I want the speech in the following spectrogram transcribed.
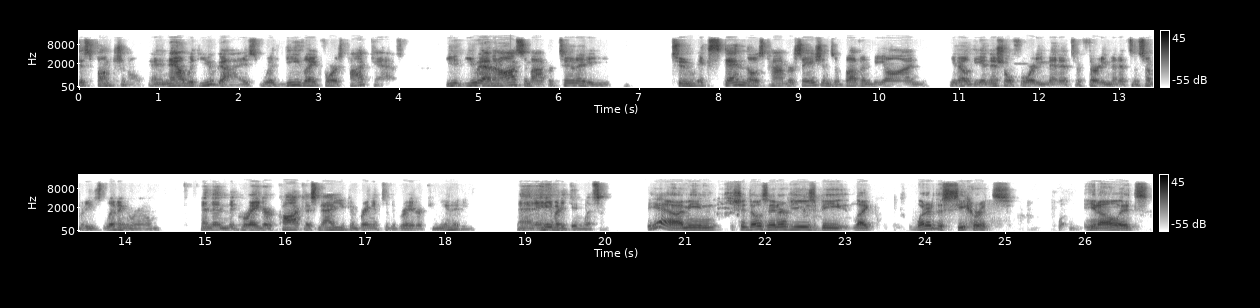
dysfunctional. And now with you guys, with the Lake Forest podcast, you you have an awesome opportunity to extend those conversations above and beyond, you know, the initial 40 minutes or 30 minutes in somebody's living room, and then the greater caucus. Now you can bring it to the greater community and anybody can listen. Yeah, I mean, should those interviews be like, what are the secrets? You know, it's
